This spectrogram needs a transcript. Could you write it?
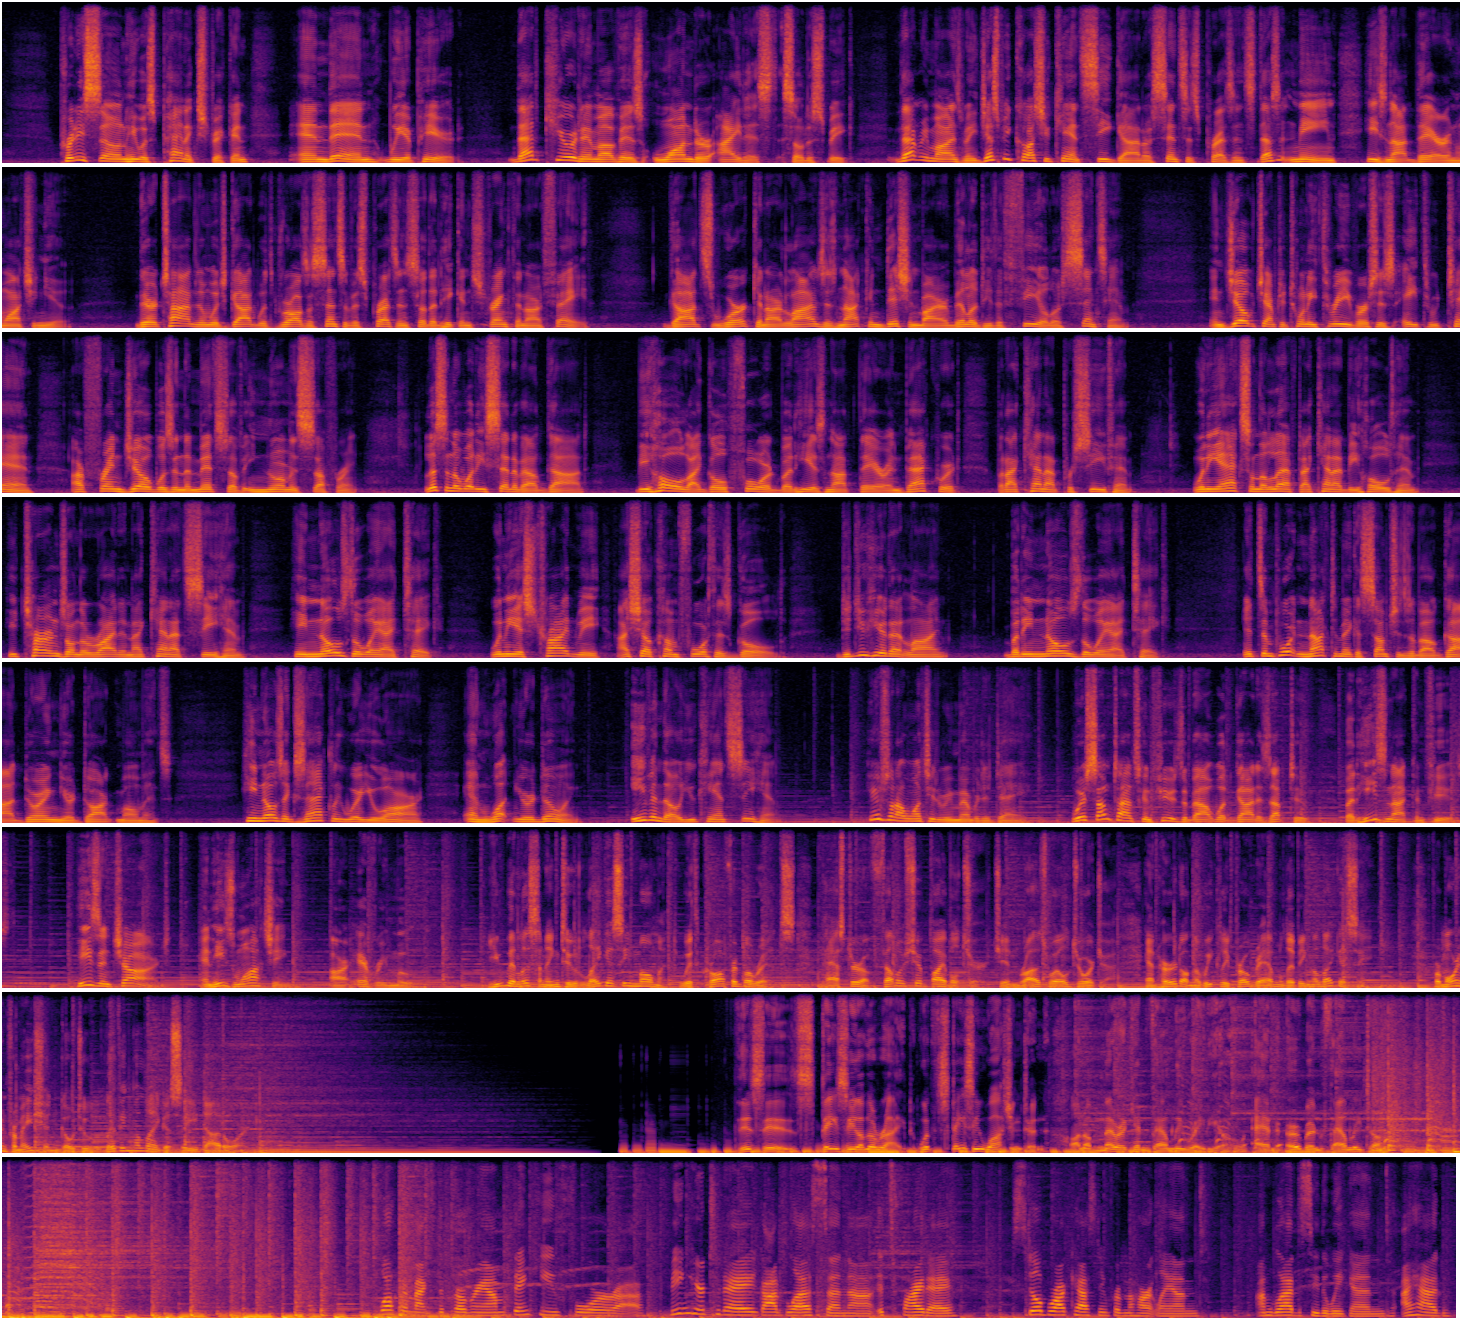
Pretty soon he was panic stricken, and then we appeared. That cured him of his wanderitis, so to speak. That reminds me just because you can't see God or sense His presence doesn't mean He's not there and watching you. There are times in which God withdraws a sense of His presence so that He can strengthen our faith. God's work in our lives is not conditioned by our ability to feel or sense Him. In Job chapter 23, verses 8 through 10, our friend Job was in the midst of enormous suffering. Listen to what he said about God. Behold, I go forward, but he is not there, and backward, but I cannot perceive him. When he acts on the left, I cannot behold him. He turns on the right, and I cannot see him. He knows the way I take. When he has tried me, I shall come forth as gold. Did you hear that line? But he knows the way I take. It's important not to make assumptions about God during your dark moments. He knows exactly where you are and what you're doing, even though you can't see Him. Here's what I want you to remember today we're sometimes confused about what God is up to, but He's not confused. He's in charge, and He's watching our every move. You've been listening to Legacy Moment with Crawford Loritts, pastor of Fellowship Bible Church in Roswell, Georgia, and heard on the weekly program Living a Legacy. For more information, go to livingalegacy.org. This is Stacy on the Right with Stacy Washington on American Family Radio and Urban Family Talk. Welcome back to the program. Thank you for uh, being here today. God bless. And uh, it's Friday. Still broadcasting from the heartland. I'm glad to see the weekend. I had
